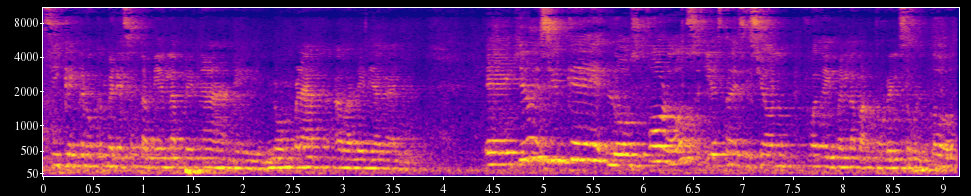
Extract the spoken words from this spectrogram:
así que creo que merece también la pena eh, nombrar a Valeria Gallo. Eh, quiero decir que los foros, y esta decisión fue de Imelda Martorell sobre todo,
